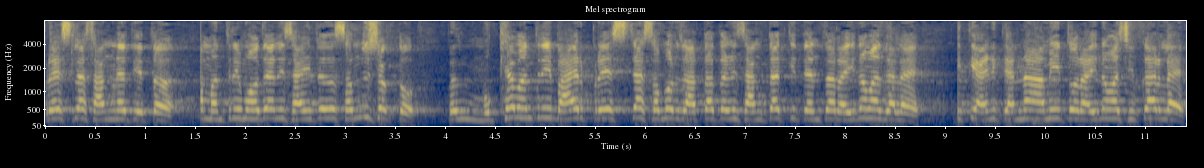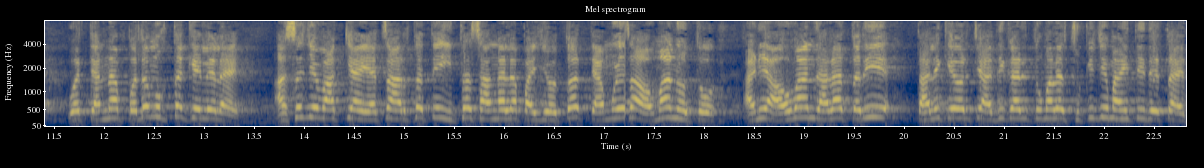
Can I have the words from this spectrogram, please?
प्रेसला सांगण्यात येतं. मंत्री महोदयांनी सांगितलं तर समजू शकतो. पण मुख्यमंत्री बाहेर प्रेसच्या समोर जातात आणि सांगतात की त्यांचा राजीनामा झालाय. आणि त्यांना आम्ही तो राजीनामा स्वीकारलाय व त्यांना पदमुक्त केलेला आहे. असं जे वाक्य आहे याचा अर्थ ते इथं सांगायला पाहिजे होतं त्यामुळे अवमान होतो. आणि अवमान झाला तरी तालिकेवरचे अधिकारी तुम्हाला चुकीची माहिती देत आहेत.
